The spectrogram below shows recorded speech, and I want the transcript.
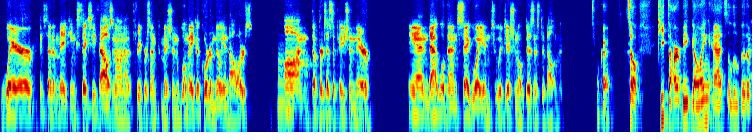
where instead of making 60,000 on a 3% commission, we'll make a quarter million dollars mm-hmm. on the participation there. And that will then segue into additional business development. Okay. So keep the heartbeat going, adds a little bit of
